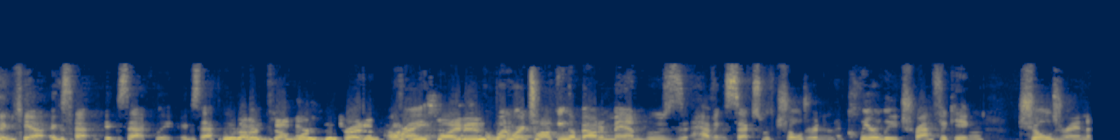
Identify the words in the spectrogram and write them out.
yeah exactly exactly exactly What other dumb words they try to fucking Right. slide in? when we're talking about a man who's having sex with children, clearly trafficking children,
